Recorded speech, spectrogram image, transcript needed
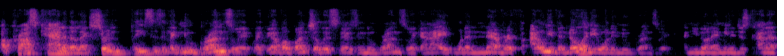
across Canada, like certain places in like New Brunswick, like we have a bunch of listeners in New Brunswick, and I would have never, th- I don't even know anyone in New Brunswick. And you know what I mean? It just kind of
